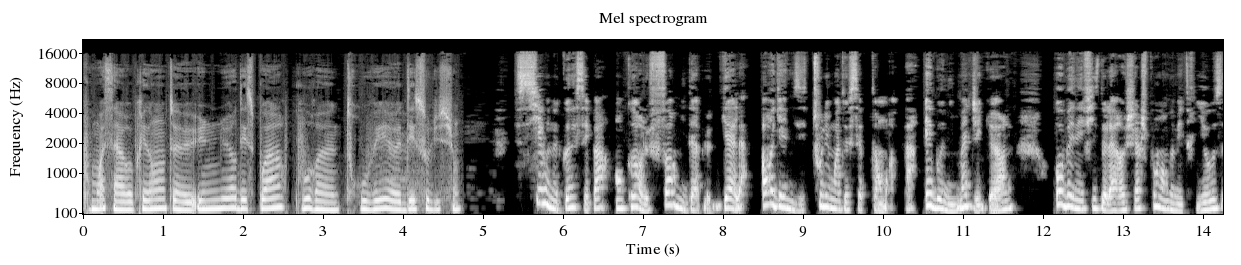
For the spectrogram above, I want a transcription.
pour moi, ça représente une lueur d'espoir pour trouver des solutions. Si vous ne connaissez pas encore le formidable gala organisé tous les mois de septembre par Ebony Magic Girl, au bénéfice de la recherche pour l'endométriose,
